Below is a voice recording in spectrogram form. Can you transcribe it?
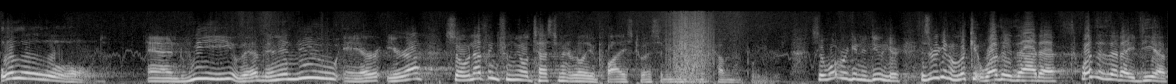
old. And we live in a new era, so nothing from the Old Testament really applies to us anymore as covenant believers. So what we're going to do here is we're going to look at whether that, uh, whether that idea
